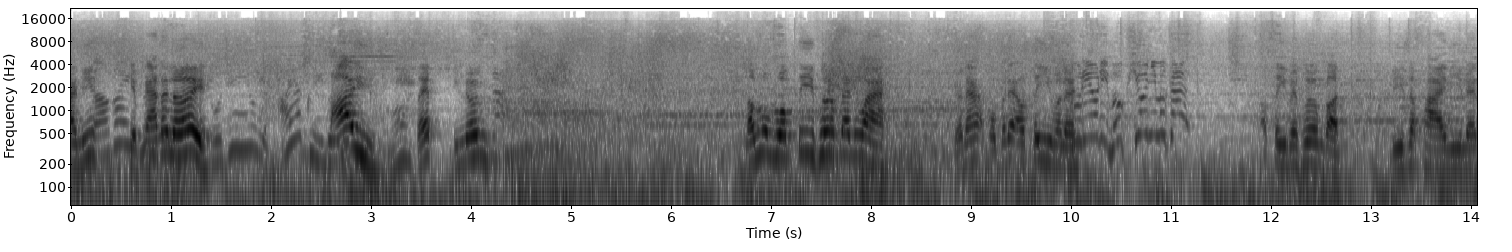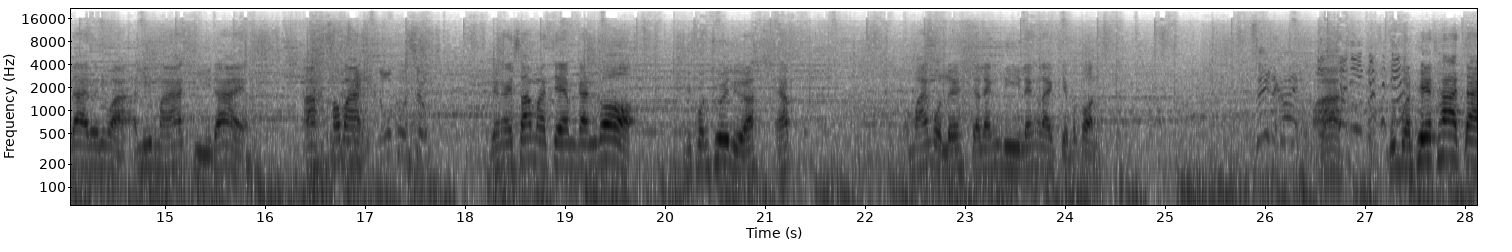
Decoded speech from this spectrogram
อันนี้เก็บงานได้เลยไปเซตอีกหนึ่งเรารวบรวมตีเพิ่มได้นี่หว่าเดี๋ยวนะ ผมไม่ได้เอาตีมาเลย เอาตีไปเพิ่มก่อนดีสปายดีเลยได้ด้วยนี่หว่า อันนี้ม้าขี่ได้ อะ เข้ามา ยังไงสร้างมาแจมกันก็มีคนช่วยเหลือนะครับไม้หมดเลยจะแรงดีแรงอะไรเก็บมาก่อนาดูเหมือนเพศท่าจะ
